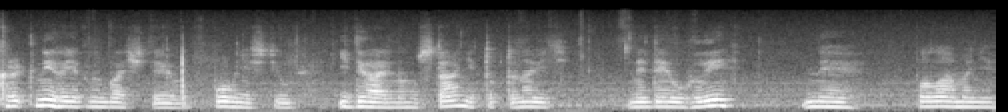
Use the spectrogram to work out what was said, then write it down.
Кри- книга, як ви бачите, повністю ідеальному стані, тобто навіть ніде угли не поламані.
